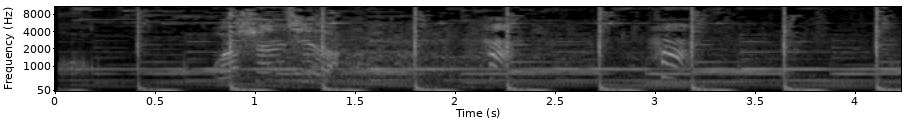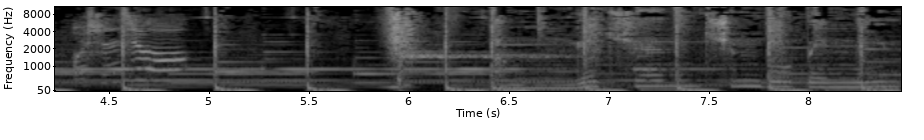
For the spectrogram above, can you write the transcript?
我要生气了，哼哼，我生气喽！朋友圈全部被你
